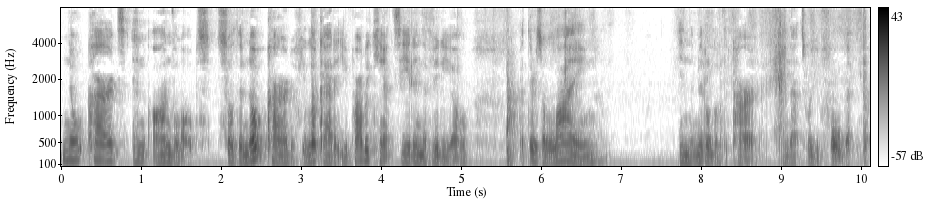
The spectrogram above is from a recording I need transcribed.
note cards and envelopes. So the note card, if you look at it, you probably can't see it in the video, but there's a line in the middle of the card, and that's where you fold it,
